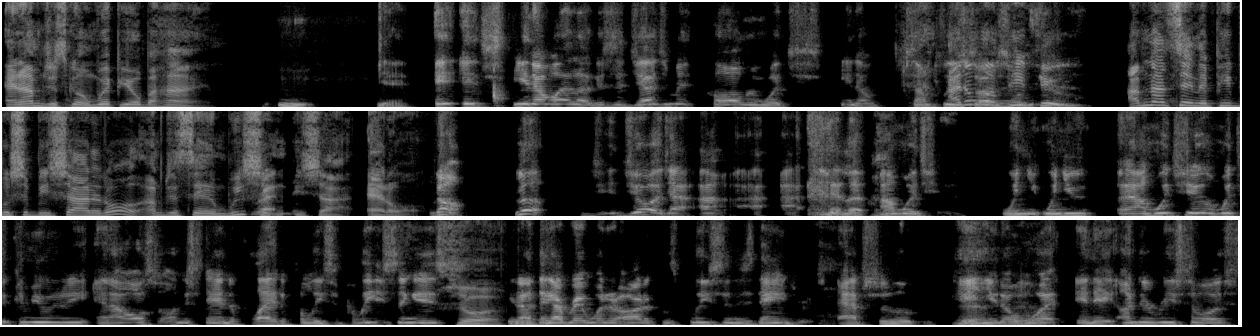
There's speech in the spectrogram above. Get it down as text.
and I'm just gonna whip your behind. Mm. Yeah, it, it's you know what? Look, it's a judgment call in which you know some police officers people, choose. I'm not saying that people should be shot at all. I'm just saying we shouldn't right. be shot at all. No, look, George, I, I, I, I look, I'm with you when you when you I'm with you, I'm with the community, and I also understand the plight of police. And policing is sure. You know, I think I read one of the articles. Policing is dangerous, absolutely. Yeah, and you know yeah. what? And they under resourced,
